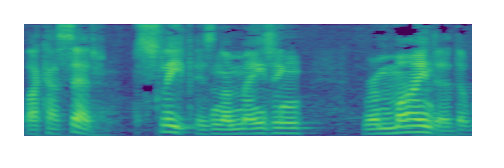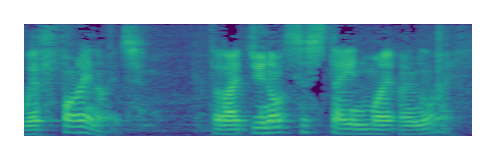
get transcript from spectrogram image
Like I said, sleep is an amazing reminder that we're finite, that I do not sustain my own life.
